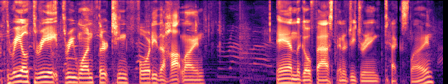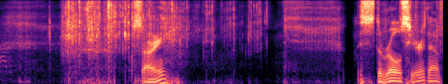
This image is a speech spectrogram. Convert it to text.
303 831 1340, the hotline, and the Go Fast Energy Drink text line. Sorry. This is the rules here of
